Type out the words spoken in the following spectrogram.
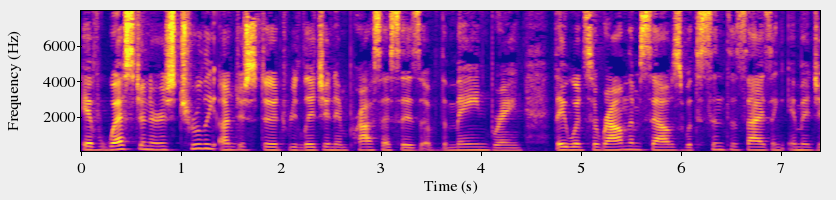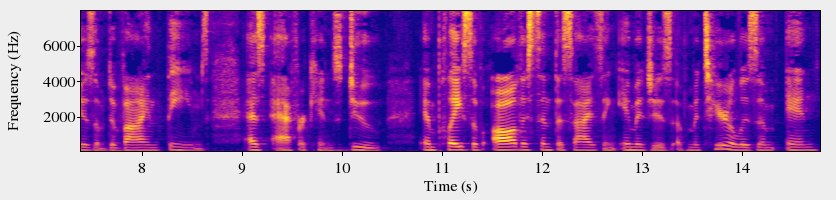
If Westerners truly understood religion and processes of the main brain, they would surround themselves with synthesizing images of divine themes, as Africans do, in place of all the synthesizing images of materialism and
